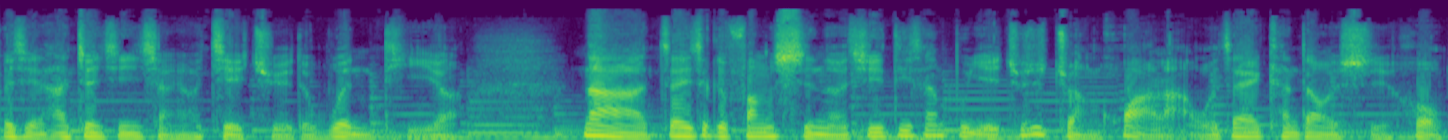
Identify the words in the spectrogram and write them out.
而且他真心想要解决的问题啊。那在这个方式呢，其实第三步也就是转化啦。我在看到的时候，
